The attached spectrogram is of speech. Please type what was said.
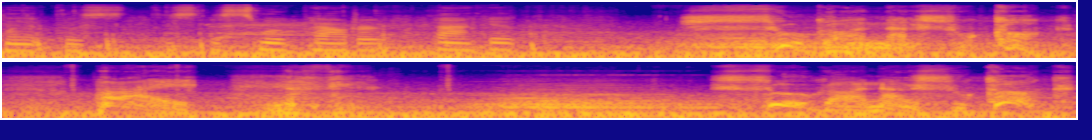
plant this, this, this smoke powder packet. Sugan al Sukok. I nothing. Sugan al Sukok.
